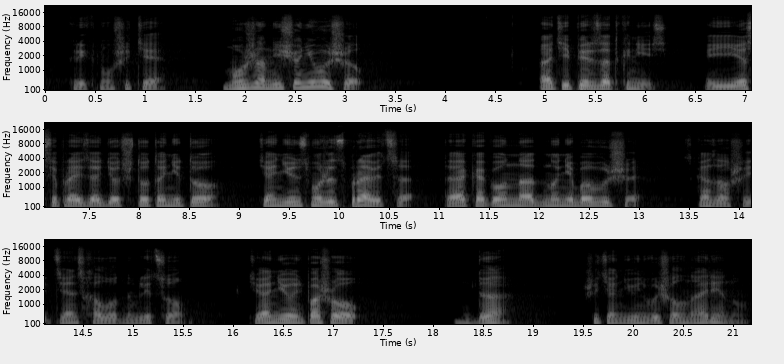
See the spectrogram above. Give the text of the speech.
— крикнул Шите. «Можан еще не вышел!» «А теперь заткнись. И если произойдет что-то не то, Тянь Юнь сможет справиться, так как он на одно небо выше», — сказал Шитянь с холодным лицом. «Тянь Юнь, пошел!» «Да». Ши Тянь Юнь вышел на арену.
